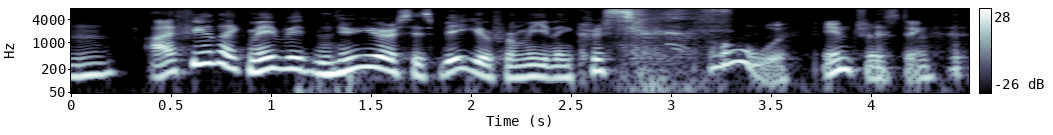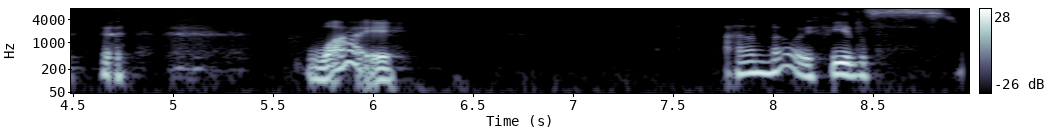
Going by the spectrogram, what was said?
Mm. i feel like maybe new year's is bigger for me than christmas Oh, interesting. Why? I don't know. It feels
